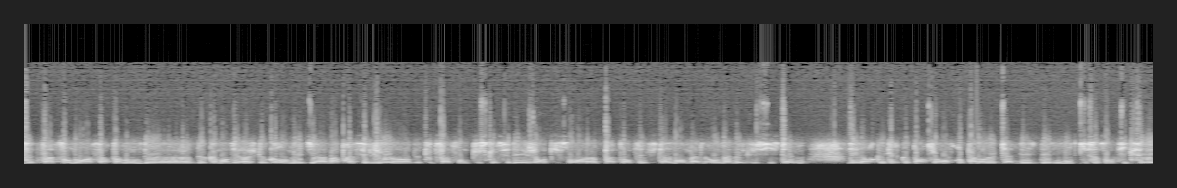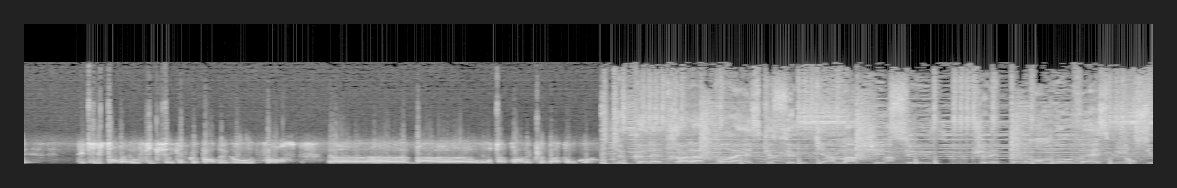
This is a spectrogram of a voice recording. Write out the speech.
cette façon dont un certain nombre de, de comment dirais-je de grands médias, mais après c'est le jeu hein, de toute façon puisque c'est des gens qui sont euh, patentés finalement au ma- au mamelles du système. Dès lors que quelque part tu rentres pas dans le cadre des, des limites qui se sont fixées et qu'ils tendent à nous fixer quelque part de gros de force, euh, bah on t'attend avec le bâton quoi. Ne connaîtra la Bresse que celui qui a marché dessus. Je l'ai tellement mauvaise que j'en suis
